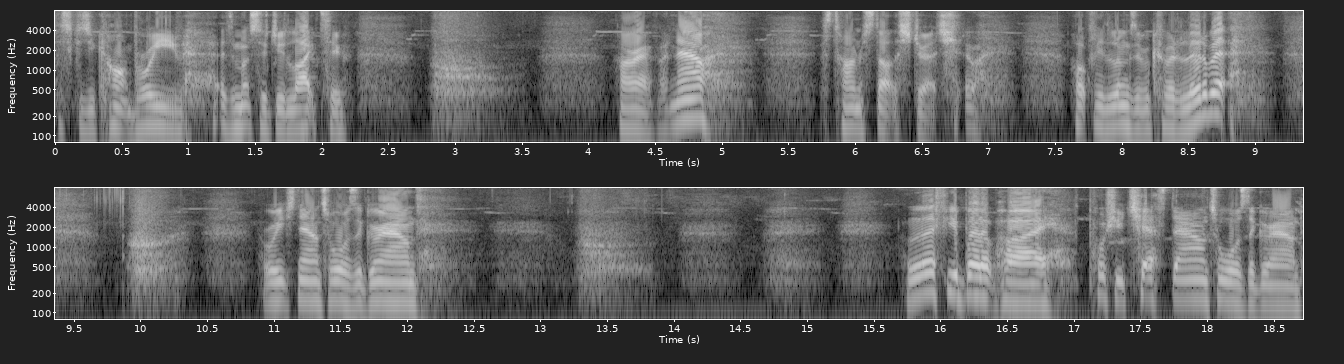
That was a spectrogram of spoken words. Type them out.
just because you can't breathe as much as you'd like to. All right, but now it's time to start the stretch. Hopefully the lungs have recovered a little bit. Reach down towards the ground. Lift your butt up high, push your chest down towards the ground.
